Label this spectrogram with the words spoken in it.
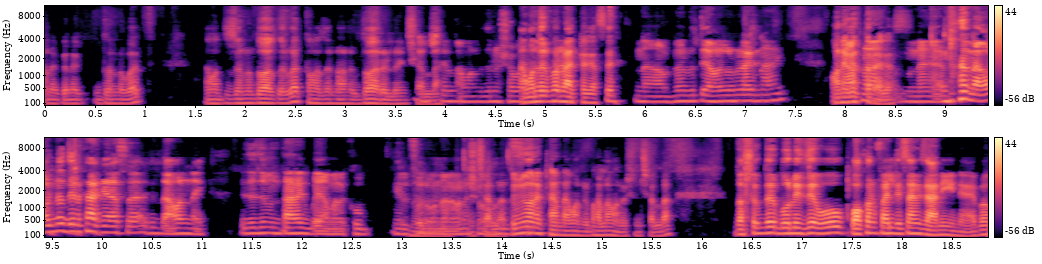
অনেক অনেক ধন্যবাদ। আমাদের জন্য দোয়া করবা। তোমার জন্য অনেক দোয়া রইল ইনশাল্লাহ ইনশাআল্লাহ আমাদের জন্য সবাই আমাদের উপর। রাগটা গেছে না আপনার প্রতি আমার কোনো রাগ নাই। অনেকের তো রাগ আছে। মানে না, না অন্যদের থাকে আছে কিন্তু আমার নাই। এই যে যেমন তারেক ভাই আমার খুব হেল্পফুল ওনার অনেক তুমি অনেক ঠান্ডা মানুষ ভালো মানুষ ইনশাল্লাহ দর্শকদের বলি যে, ও কখন ফাইল দিয়েছে আমি জানি না এবং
